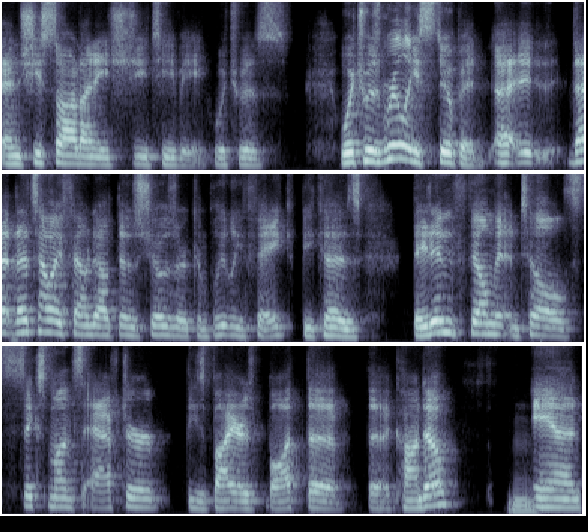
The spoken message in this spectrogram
and she saw it on HGTV, which was which was really stupid. Uh, it, that that's how I found out those shows are completely fake because they didn't film it until six months after these buyers bought the the condo, mm. and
